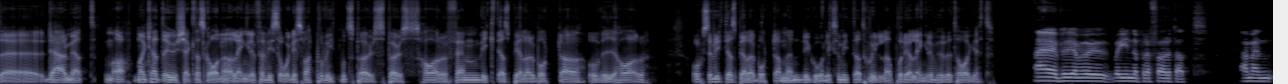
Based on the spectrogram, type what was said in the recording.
Eh, det här med att ja, man kan inte ursäkta skadorna längre för vi såg det svart på vitt mot Spurs. Spurs har fem viktiga spelare borta och vi har också viktiga spelare borta men det går liksom inte att skylla på det längre överhuvudtaget. Nej, jag var inne på det förut att ja, men,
